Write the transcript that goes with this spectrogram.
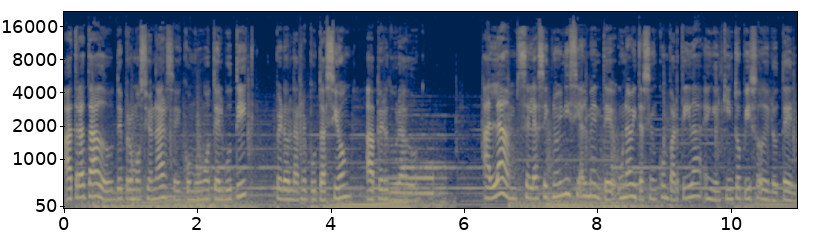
ha tratado de promocionarse como un hotel boutique, pero la reputación ha perdurado. A Lamb se le asignó inicialmente una habitación compartida en el quinto piso del hotel,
